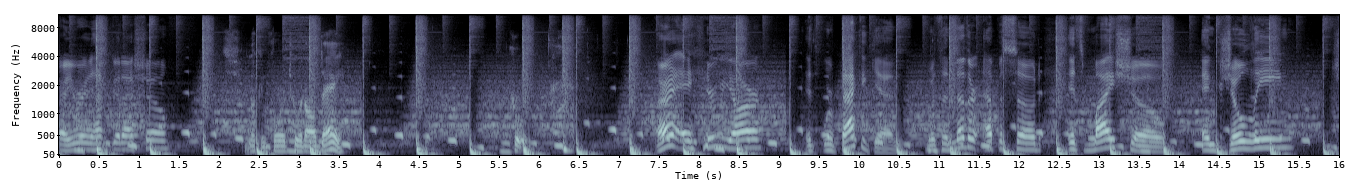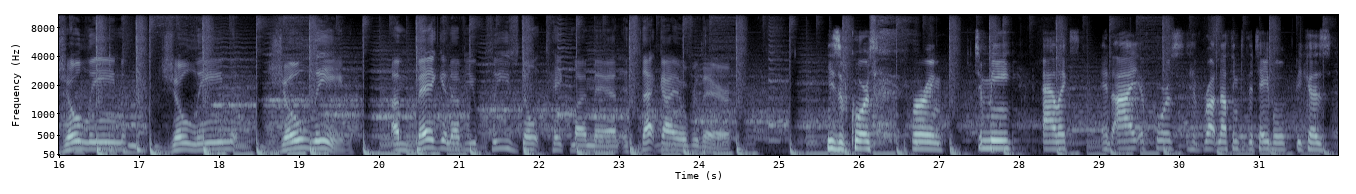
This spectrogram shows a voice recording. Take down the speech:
Are you ready to have a good ass show? Looking forward to it all day. Cool. All right, and here we are. It's, we're back again with another episode. It's my show, and Jolene, Jolene, Jolene, Jolene. I'm begging of you, please don't take my man. It's that guy over there. He's, of course, referring to me, Alex, and I, of course, have brought nothing to the table because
